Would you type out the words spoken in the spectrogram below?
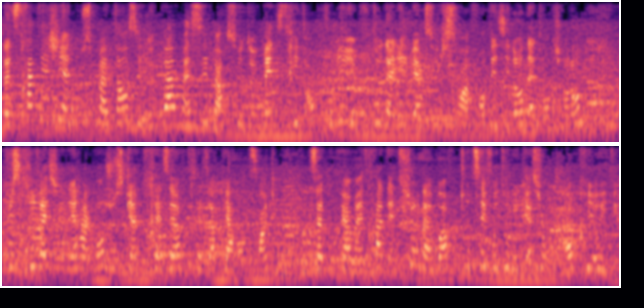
Notre stratégie à nous ce matin, c'est de ne pas passer par ceux de Main Street en premier, mais plutôt d'aller vers ceux qui sont à Fantasyland, Adventureland, puisqu'ils restent généralement jusqu'à 13h, 13h45. Ça nous permettra d'être sûr d'avoir toutes ces photolocations en priorité.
